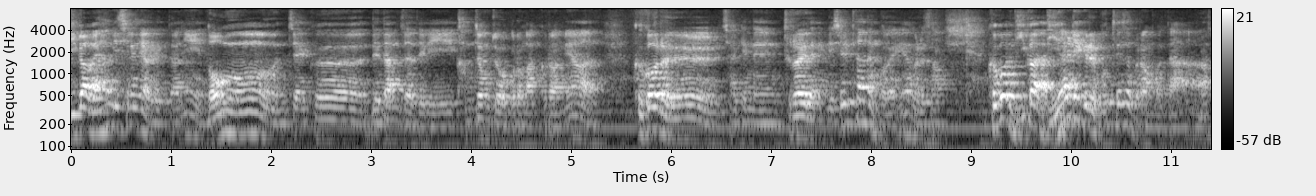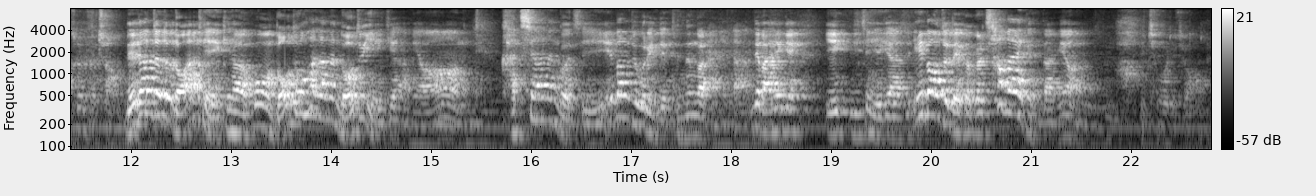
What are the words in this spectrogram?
네가 왜 하기 싫으냐 그랬더니 너무 이제 그 내담자들이 감정적으로 막 그러면 그거를 자기는 들어야 되는 게 싫다는 거예요. 그래서 그건 네가 네 할 얘기를 못해서 그런 거다. 맞아. 그렇죠. 내담자도 너한테 얘기하고 너도 화나면 너도 얘기하면 같이 하는 거지 일방적으로 이제 듣는 건 아니다. 근데 만약에 이- 니진 얘기하면서 일방적으로 내가 그걸 참아야 된다면 아 미쳐버리죠.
